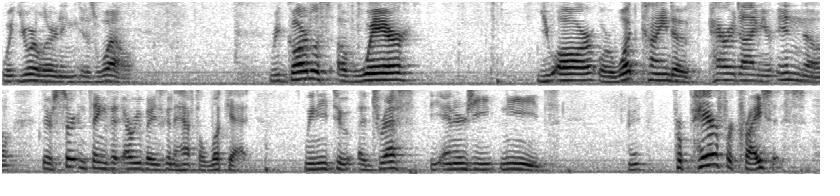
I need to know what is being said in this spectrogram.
what you're learning as well. Regardless of where you are or what kind of paradigm you're in though, there's certain things that everybody's going to have to look at. We need to address the energy needs. Right? Prepare for crisis.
